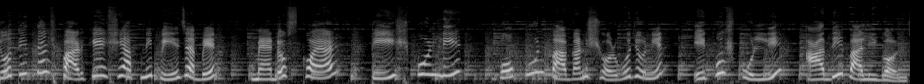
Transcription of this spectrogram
যতীন দাস পার্কে এসে আপনি পেয়ে যাবেন ম্যাডো স্কোয়ার, তেইশ পল্লী, বকুল বাগান সর্বজনীন, একুশ পল্লী, আদি বালিগঞ্জ।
